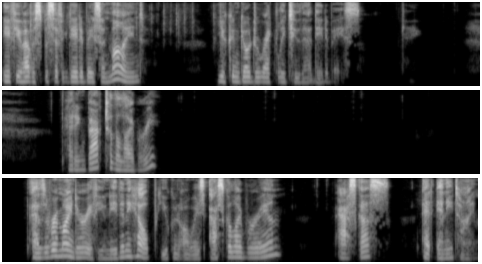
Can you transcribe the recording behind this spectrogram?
if you have a specific database in mind, you can go directly to that database. Okay. Heading back to the library, As a reminder, if you need any help, you can always ask a librarian, ask us at any time.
